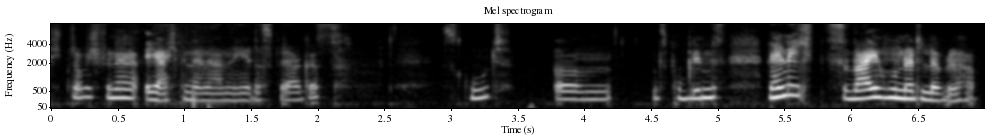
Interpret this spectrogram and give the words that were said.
ich glaube, ich bin in. Ja, ich bin in der Nähe des Berges. Ist gut. Ähm, das Problem ist, wenn ich 200 Level habe,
